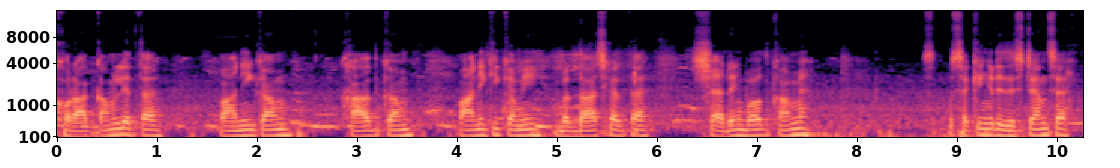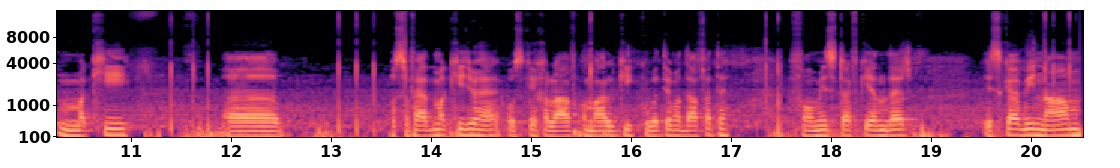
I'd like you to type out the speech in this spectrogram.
खुराक कम लेता है। पानी कम, खाद कम, पानी की कमी बर्दाश्त करता है। शेडिंग बहुत कम है। सकिंग रेजिस्टेंस है। मक्खी सफ़ेद मक्खी जो है, उसके ख़िलाफ़ कमाल की क़वत मदाफ़त है। फोमी स्टफ़ के अंदर इसका भी नाम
